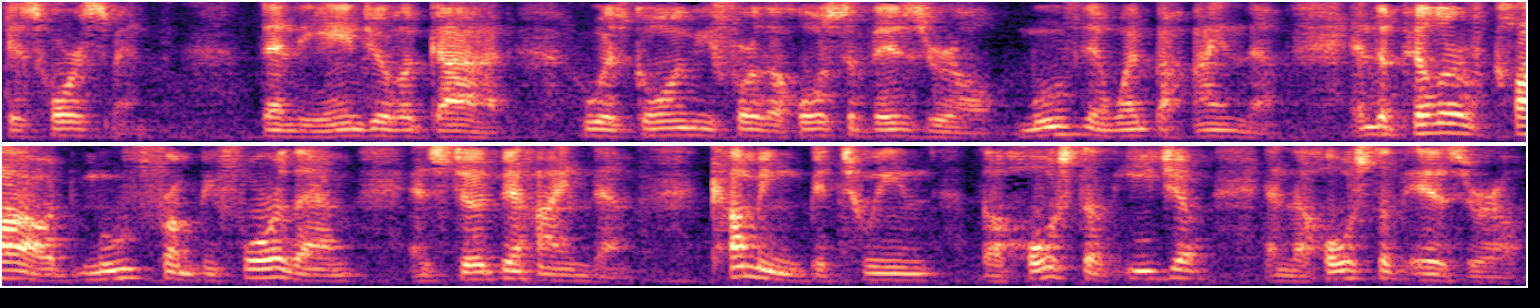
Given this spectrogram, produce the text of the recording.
his horsemen. Then the angel of God, who was going before the host of Israel, moved and went behind them. And the pillar of cloud moved from before them and stood behind them coming between the host of Egypt and the host of Israel.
